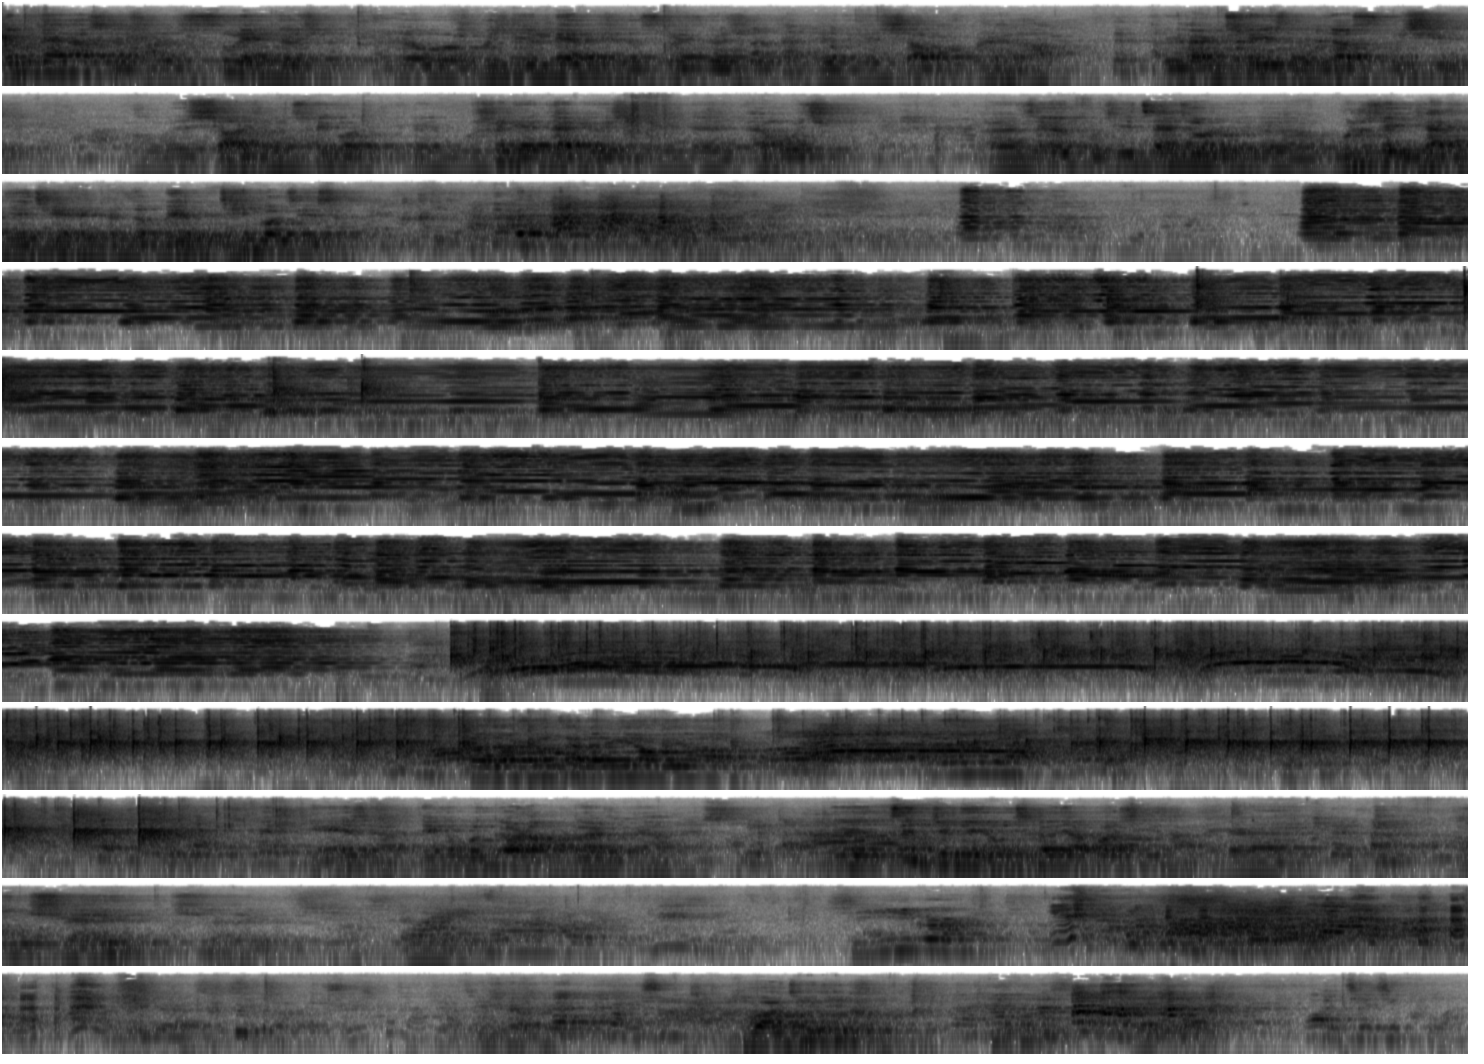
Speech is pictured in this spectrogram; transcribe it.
节目单上写是苏联歌曲，可是我回去练了几个苏联歌曲，感觉那个效果不是很好，所以还是吹一首比较熟悉的。我们小的时候吹过的一个五十年代流行的一个圆舞曲，呃，这个估计在座的这个五十岁以下的年轻人可能都没有听过这首。大家说再来一个要不要？点一首，点个文歌老歌怎么样？这个政治内容抽掉，光欣赏那个音旋律，旋律。洗衣歌。不忘阶级苦。忘阶级苦啊！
